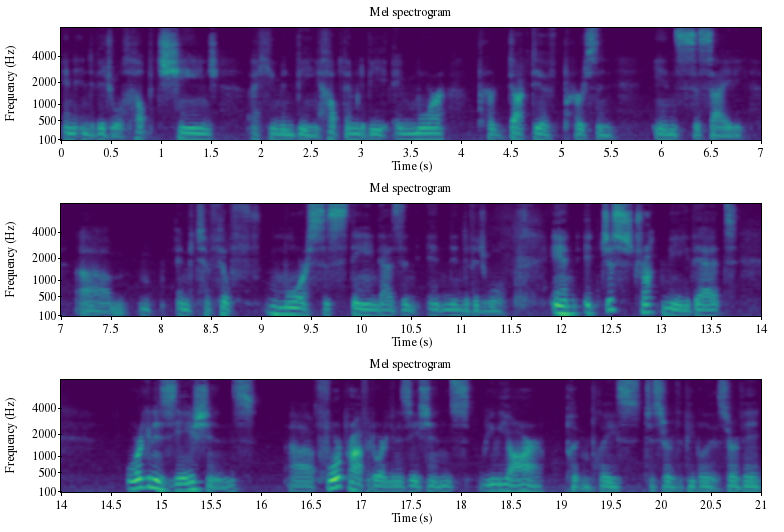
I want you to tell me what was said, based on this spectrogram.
an individual, help change a human being, help them to be a more productive person in society um, and to feel f- more sustained as an, an individual. And it just struck me that organizations, uh, for profit organizations, really are put in place to serve the people that serve it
